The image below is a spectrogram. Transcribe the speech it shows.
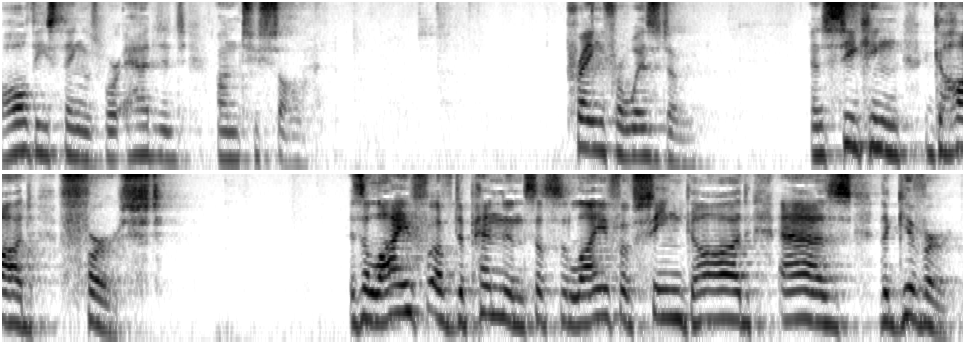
All these things were added unto Solomon. Praying for wisdom and seeking God first is a life of dependence. It's a life of seeing God as the giver.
